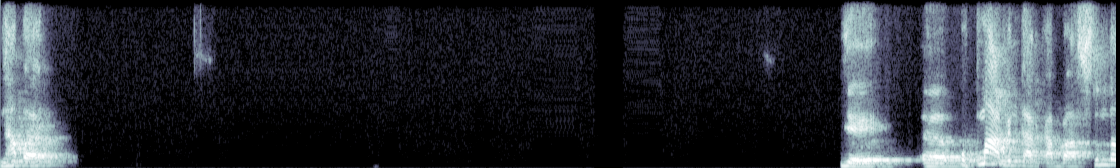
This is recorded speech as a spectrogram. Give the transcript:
यहाँ पर ये उपमा अलंकार का, बड़ा सुंदर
